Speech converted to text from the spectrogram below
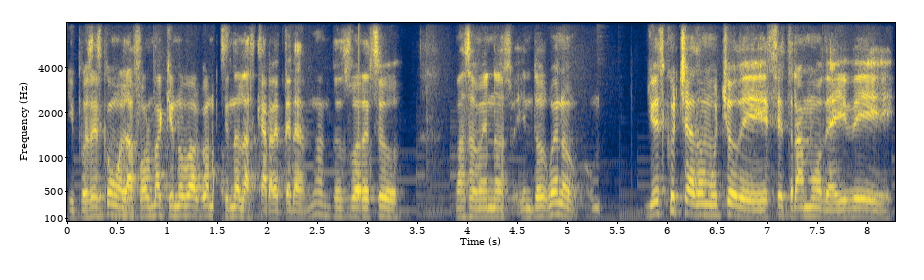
Y pues es como la forma que uno va conociendo las carreteras, ¿no? Entonces, por eso, más o menos, entonces, bueno, yo he escuchado mucho de ese tramo de ahí de,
